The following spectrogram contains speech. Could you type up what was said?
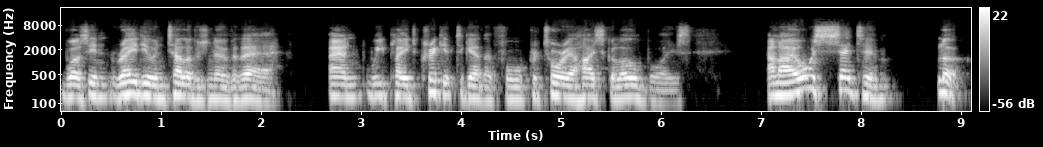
was in radio and television over there and we played cricket together for Pretoria High School Old Boys. And I always said to him, Look,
